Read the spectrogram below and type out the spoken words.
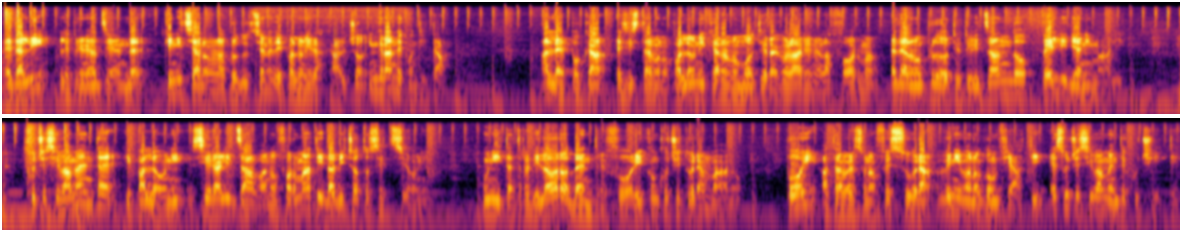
E da lì le prime aziende che iniziarono la produzione dei palloni da calcio in grande quantità, All'epoca esistevano palloni che erano molto irregolari nella forma ed erano prodotti utilizzando pelli di animali. Successivamente i palloni si realizzavano formati da 18 sezioni, unite tra di loro dentro e fuori con cuciture a mano. Poi, attraverso una fessura, venivano gonfiati e successivamente cuciti.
